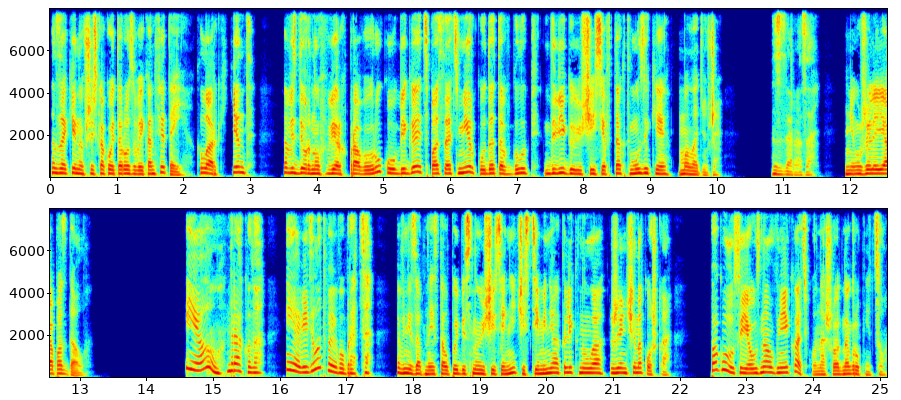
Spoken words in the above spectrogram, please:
Закинувшись какой-то розовой конфетой, Кларк Кент, вздернув вверх правую руку, убегает спасать мир куда-то вглубь двигающейся в такт музыки молодежи. Зараза. Неужели я опоздал? «Йоу, Дракула, я видела твоего братца?» Внезапно из толпы беснующейся нечисти меня окликнула женщина-кошка. По голосу я узнал в ней Катьку, нашу одногруппницу.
